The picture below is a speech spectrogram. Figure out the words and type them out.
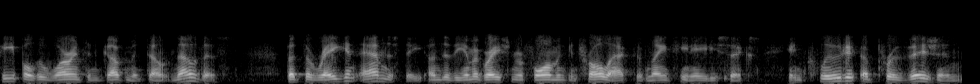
people who weren't in government don't know this, but the Reagan amnesty under the Immigration Reform and Control Act of 1986 included a provision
